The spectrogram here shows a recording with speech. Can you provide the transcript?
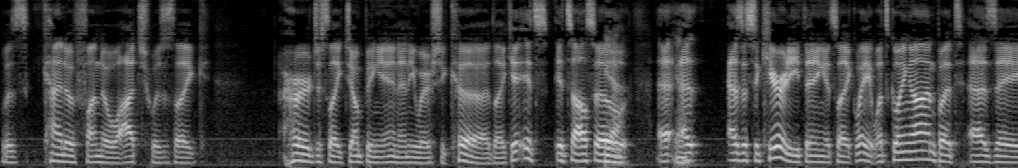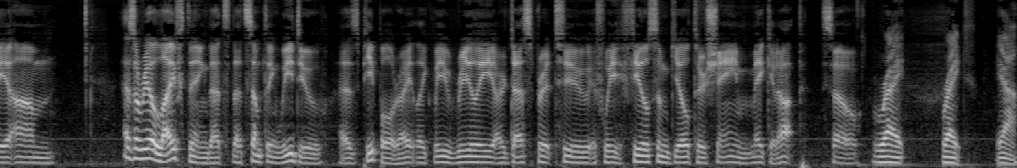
was kind of fun to watch was like her just like jumping in anywhere she could. Like it, it's it's also Yeah. a, Yeah. As, as a security thing. It's like wait, what's going on? But as a um, as a real life thing, that's that's something we do as people, right? Like we really are desperate to, if we feel some guilt or shame, make it up. So Right. Right. Yeah.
